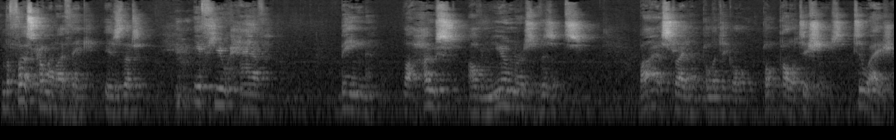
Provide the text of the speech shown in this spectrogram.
And the first comment, I think, is that if you have been the host of numerous visits by Australian political politicians to Asia,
